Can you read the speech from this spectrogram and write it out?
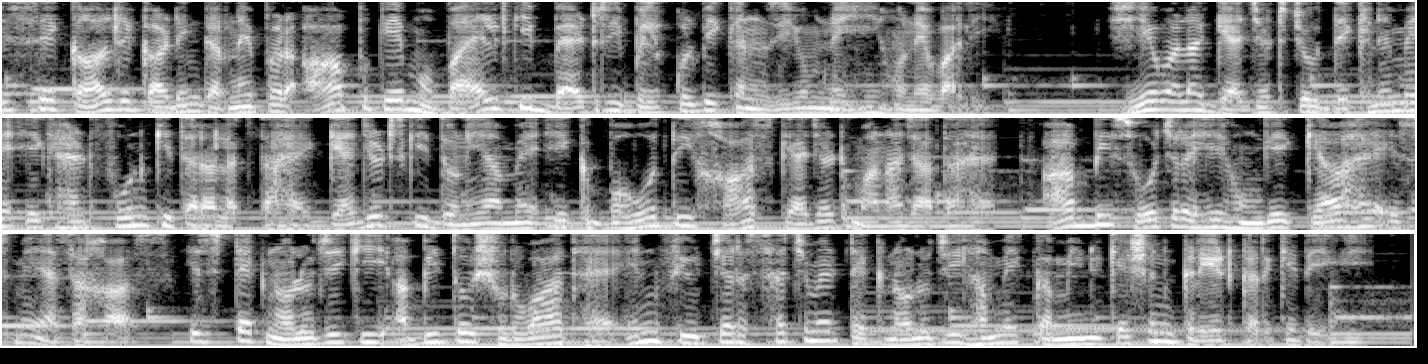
इससे कॉल रिकॉर्डिंग करने पर आपके मोबाइल की बैटरी बिल्कुल भी कंज्यूम नहीं होने वाली। ये वाला गैजेट जो दिखने में एक हेडफोन की तरह लगता है गैजेट्स की दुनिया में एक बहुत ही खास गैजेट माना जाता है। आप भी सोच रहे होंगे, क्या है इसमें ऐसा खास? इस टेक्नोलॉजी की अभी तो शुरुआत है, इन फ्यूचर सच में टेक्नोलॉजी हमें कम्युनिकेशन क्रिएट करके देगी।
